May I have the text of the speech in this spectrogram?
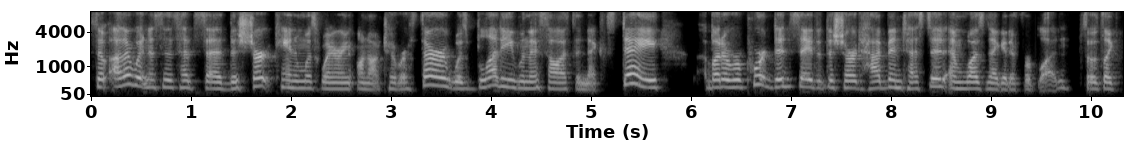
So other witnesses had said the shirt Cannon was wearing on October 3rd was bloody when they saw it the next day, but a report did say that the shirt had been tested and was negative for blood. So it's like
